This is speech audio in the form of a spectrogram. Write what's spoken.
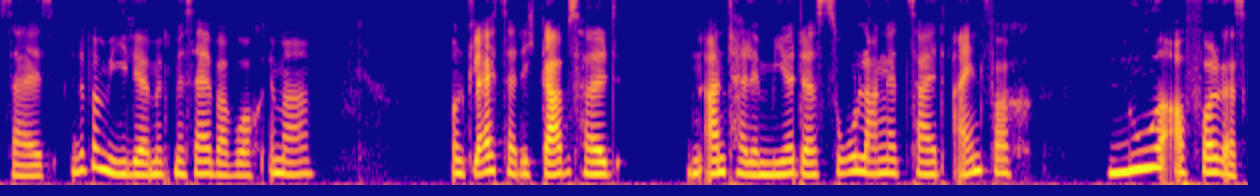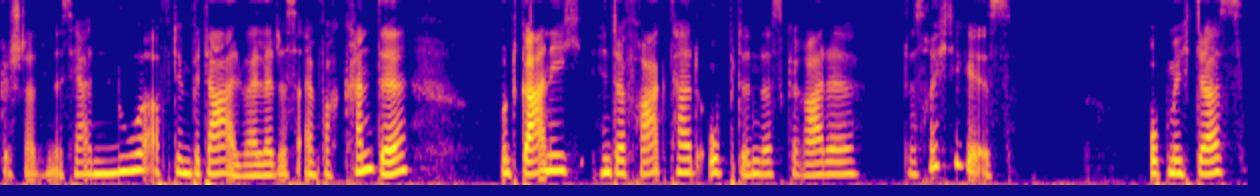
sei es in der Familie, mit mir selber, wo auch immer. Und gleichzeitig gab es halt einen Anteil in mir, der so lange Zeit einfach nur auf Vollgas gestanden ist, ja, nur auf dem Pedal, weil er das einfach kannte und gar nicht hinterfragt hat, ob denn das gerade das Richtige ist. Ob mich das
